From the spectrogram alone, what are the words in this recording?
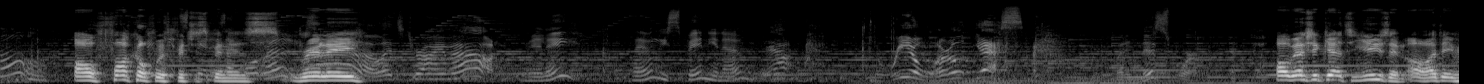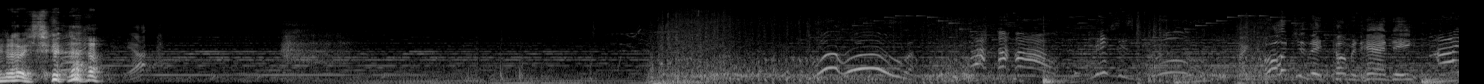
Oh, Oh, fuck off with fidget Fidget spinners. spinners, I Really? Oh, we actually get to use him. Oh, I didn't even know it. yeah. Wow! This is cool! I told you they'd come in handy. I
